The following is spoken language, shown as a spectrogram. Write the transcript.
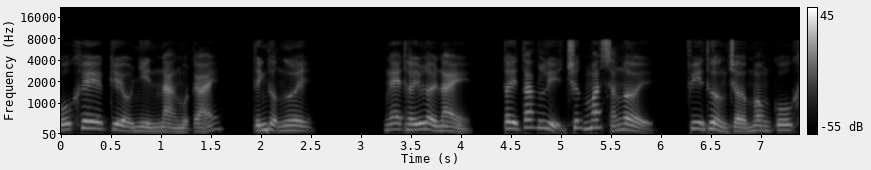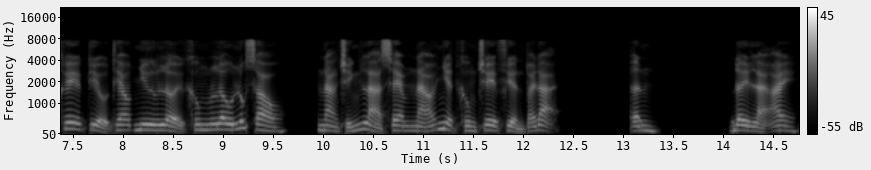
Cố khê kiều nhìn nàng một cái, tính thượng ngươi. Nghe thấy lời này, Tây Tắc Lị trước mắt sáng ngời, phi thường chờ mong cố khê kiều theo như lời không lâu lúc sau, nàng chính là xem náo nhiệt không chê phiền toái đại. Ân, Đây là ai?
